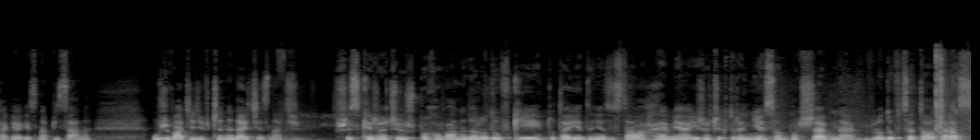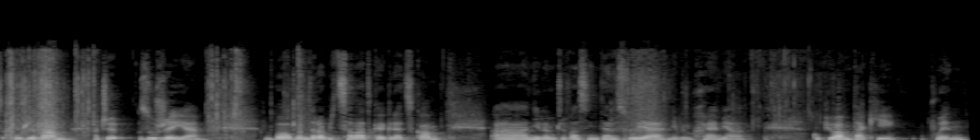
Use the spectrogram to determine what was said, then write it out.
tak jak jest napisane. Używacie dziewczyny? Dajcie znać. Wszystkie rzeczy już pochowane do lodówki. Tutaj jedynie została chemia i rzeczy, które nie są potrzebne. W lodówce to teraz używam, znaczy zużyję, bo będę robić sałatkę grecką. A nie wiem, czy Was interesuje, nie wiem, chemia. Kupiłam taki płyn,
